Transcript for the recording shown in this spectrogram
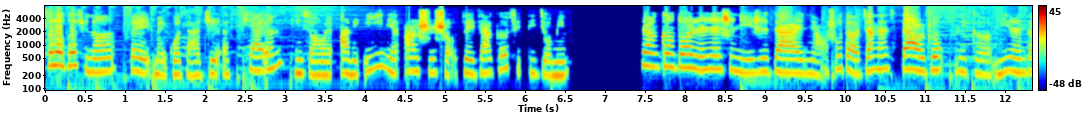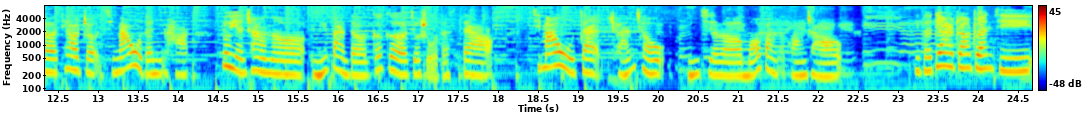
Solo 歌曲呢，被美国杂志 SPIN 评选为2011年二十首最佳歌曲第九名。让更多人认识你是在鸟叔的《江南 Style》中那个迷人的跳着骑马舞的女孩，又演唱了女版的《哥哥就是我的 Style》。骑马舞在全球引起了模仿的狂潮。你的第二张专辑。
